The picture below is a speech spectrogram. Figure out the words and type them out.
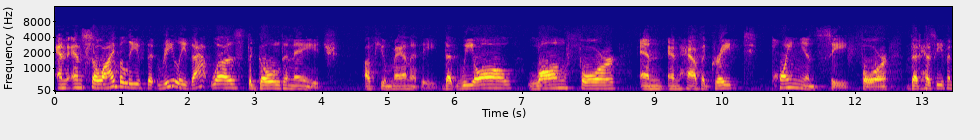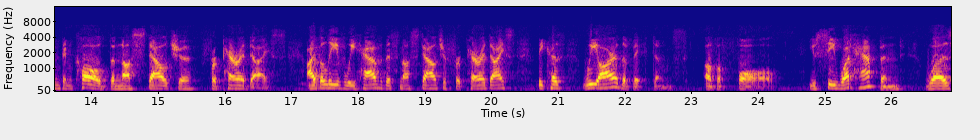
and, and so I believe that really that was the golden age of humanity, that we all long for and, and have a great poignancy for that has even been called the nostalgia for paradise. I believe we have this nostalgia for paradise because we are the victims of a fall. You see, what happened was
